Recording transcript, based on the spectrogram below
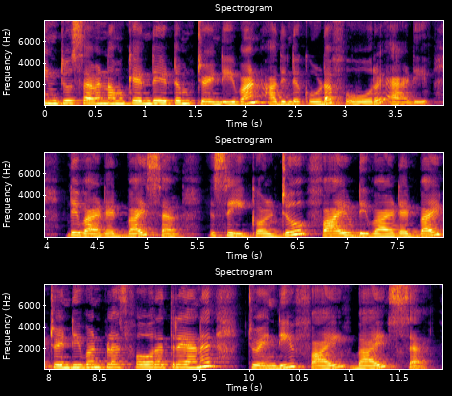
ഇന്റു സെവൻ നമുക്ക് എന്ത് കിട്ടും? ട്വന്റി വൺ അതിന്റെ കൂടെ ഫോർ ആഡ് ചെയ്യും. Divided by seven is equal to five divided by twenty one plus four എത്രയാണ്? ട്വന്റി ഫൈവ് ബൈ സെവൻ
